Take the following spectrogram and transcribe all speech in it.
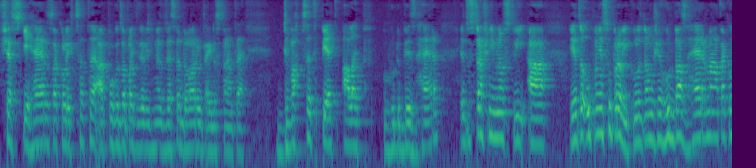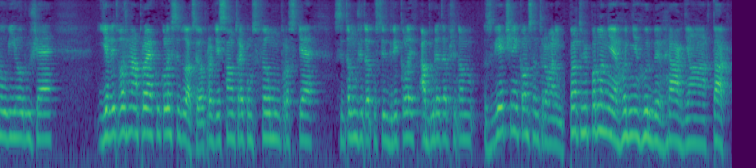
6 her, za kolik chcete a pokud zaplatíte víc než 10 dolarů, tak dostanete 25 alep hudby z her. Je to strašné množství a je to úplně superový, kvůli tomu, že hudba z her má takovou výhodu, že je vytvořená pro jakoukoliv situaci. Oproti soundtrackům z filmů prostě si to můžete pustit kdykoliv a budete přitom z většiny koncentrovaný. Protože podle mě je hodně hudby v hrách dělaná tak,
